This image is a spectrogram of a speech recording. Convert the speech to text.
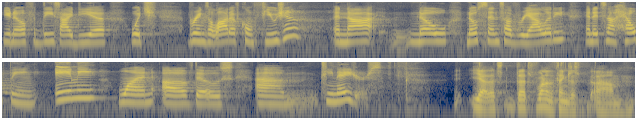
you know, for this idea, which brings a lot of confusion and not no no sense of reality, and it's not helping any one of those um, teenagers. Yeah, that's that's one of the things that um,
